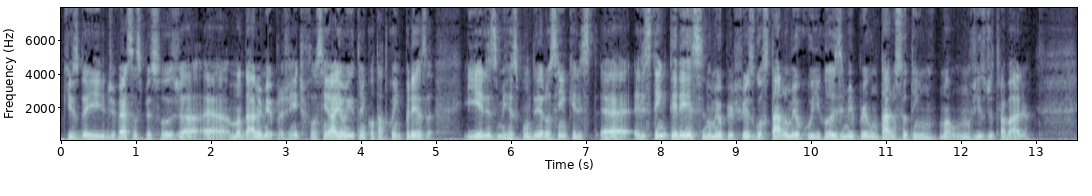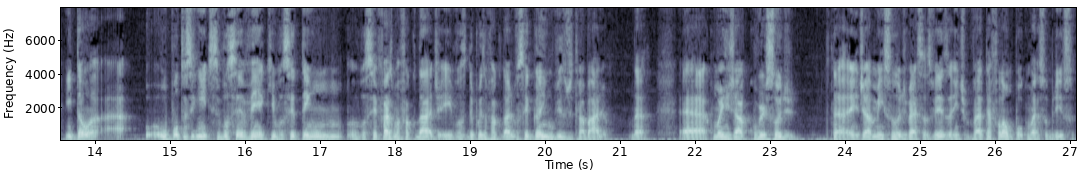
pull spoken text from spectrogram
que isso daí diversas pessoas já é, mandaram e-mail para gente, falou assim, ah, eu entrei em contato com a empresa e eles me responderam assim que eles, é, eles têm interesse no meu perfil, eles gostaram do meu currículo, eles me perguntaram se eu tenho uma, um visto de trabalho. Então, a, o ponto é o seguinte, se você vem aqui, você tem um, você faz uma faculdade, aí você, depois da faculdade você ganha um visto de trabalho, né? É, como a gente já conversou de, né, a gente já mencionou diversas vezes, a gente vai até falar um pouco mais sobre isso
